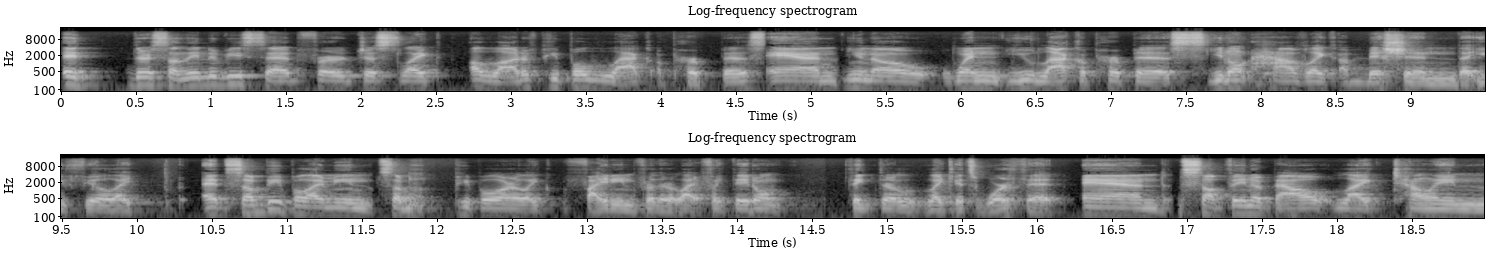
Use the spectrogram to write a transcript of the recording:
it there's something to be said for just like a lot of people lack a purpose, and you know when you lack a purpose, you don't have like a mission that you feel like. And some people, I mean, some people are like fighting for their life, like they don't think they're like it's worth it. And something about like telling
